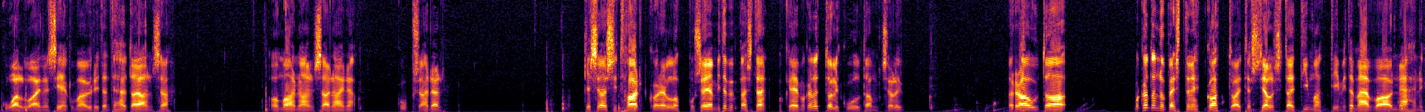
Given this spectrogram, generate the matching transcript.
kuollut aina siihen, kun mä yritän tehdä jotain ansaa. Omaan ansaan aina kupsahdan. Ja se olisi sit hardcoren loppu se. Ja miten me päästään... Okei, mä katsoin, että oli kultaa, mutta se oli... Rautaa. Mä katson nopeasti tänne kattoa, että jos siellä olisi jotain timanttia, mitä mä en vaan oo nähnyt.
